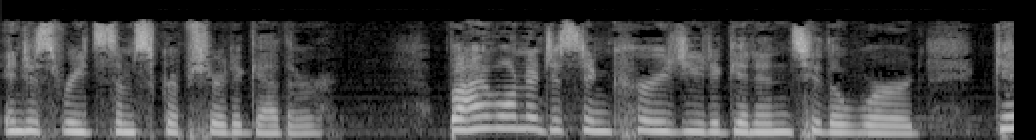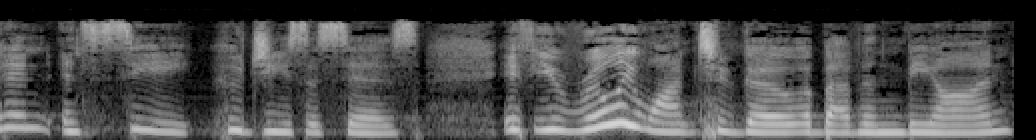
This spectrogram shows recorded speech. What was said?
and just read some scripture together. But I want to just encourage you to get into the Word. Get in and see who Jesus is. If you really want to go above and beyond,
